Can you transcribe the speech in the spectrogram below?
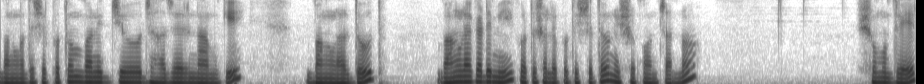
বাংলাদেশের প্রথম বাণিজ্য জাহাজের নাম কি? বাংলার দুধ বাংলা একাডেমি কত সালে প্রতিষ্ঠিত? উনিশশো পঞ্চান্ন। সমুদ্রের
